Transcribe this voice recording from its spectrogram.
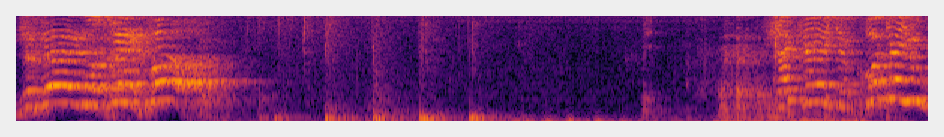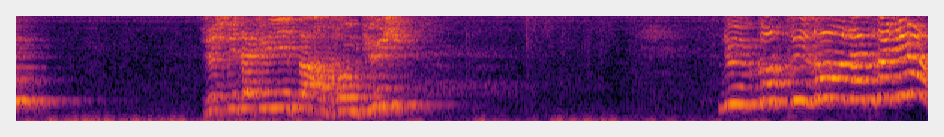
Je fais une entrée forte. J'accueille Gros Caillou. Je suis accueilli par Grande Cuche. Nous construisons notre lieu.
